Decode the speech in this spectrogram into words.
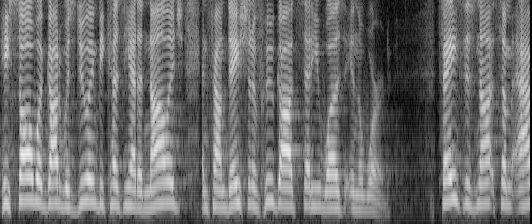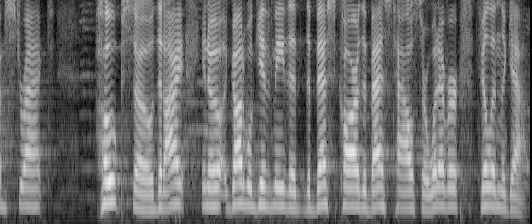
He saw what God was doing because he had a knowledge and foundation of who God said he was in the Word. Faith is not some abstract, hope so that I, you know, God will give me the, the best car, the best house, or whatever, fill in the gap.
